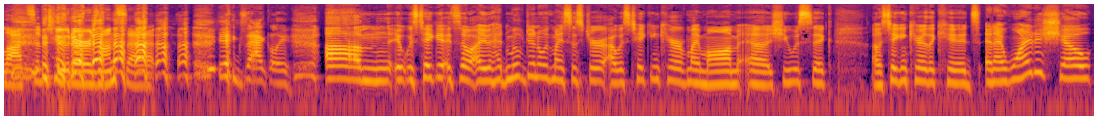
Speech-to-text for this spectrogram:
Lots of tutors on set. exactly. Um, it was taken. So I had moved in with my sister. I was taking care of my mom. Uh, she was sick. I was taking care of the kids, and I wanted to show.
